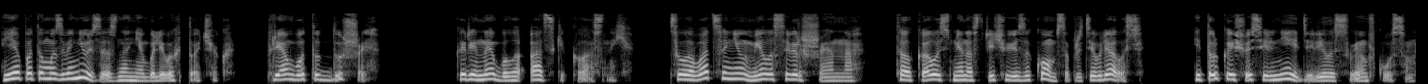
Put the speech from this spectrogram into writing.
Я потом извинюсь за знание болевых точек. Прям вот от души. Корене была адски классной. Целоваться не умела совершенно. Толкалась мне навстречу языком, сопротивлялась и только еще сильнее делилась своим вкусом.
